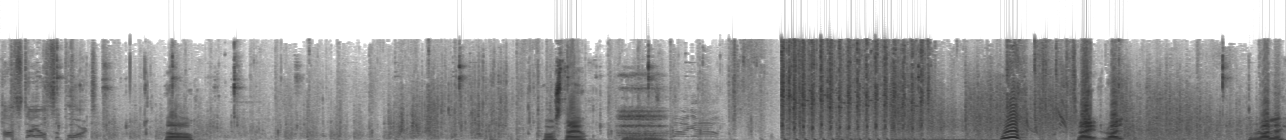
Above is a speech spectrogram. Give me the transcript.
Hostile support. Uh oh. Hostile. Woo! Right, run. I'm running.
